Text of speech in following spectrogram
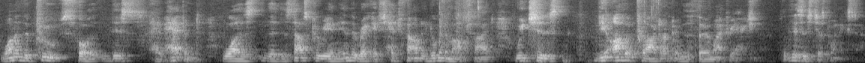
one of the proofs for this have happened was that the South Korean in the wreckage had found aluminum oxide, which is the other product of the thermite reaction. So this is just one example.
